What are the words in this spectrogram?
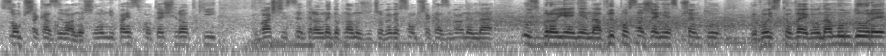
są przekazywane? Szanowni Państwo, te środki właśnie z Centralnego Planu Rzeczowego są przekazywane na uzbrojenie, na wyposażenie sprzętu wojskowego, na mundury,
